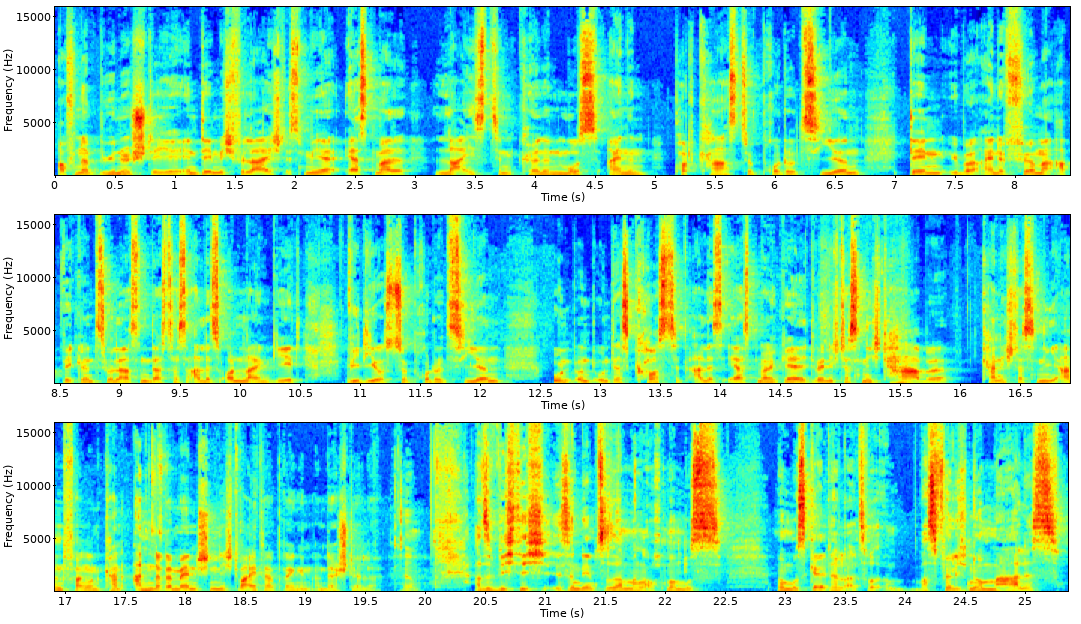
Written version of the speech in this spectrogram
auf einer Bühne stehe, indem ich vielleicht es mir erstmal leisten können muss, einen Podcast zu produzieren, den über eine Firma abwickeln zu lassen, dass das alles online geht, Videos zu produzieren und, und, und. Das kostet alles erstmal Geld. Wenn ich das nicht habe, kann ich das nie anfangen und kann andere Menschen nicht weiterbringen an der Stelle. Ja. Also wichtig ist in dem Zusammenhang auch, man muss, man muss Geld halt als was völlig Normales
